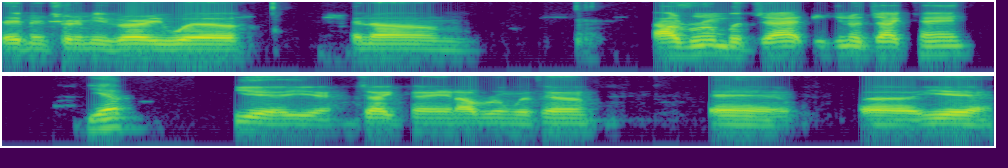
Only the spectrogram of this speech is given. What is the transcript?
they've been treating me very well. And um, I room with Jack. You know Jack Payne? Yep. Yeah, yeah, Jack Payne. I room with him, and uh, yeah,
